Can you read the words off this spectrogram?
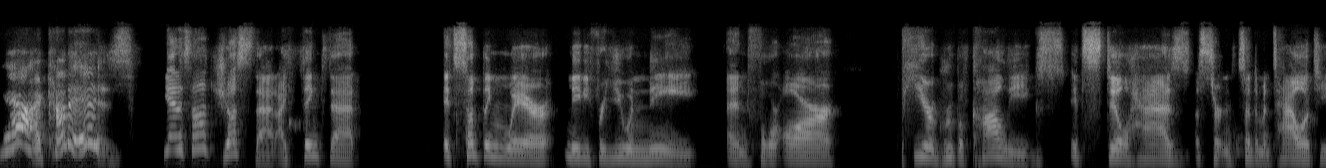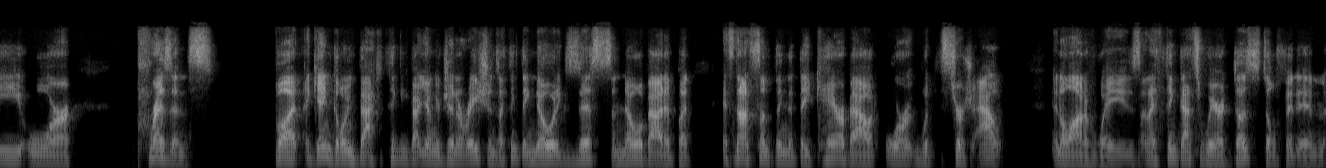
yeah, it kind of is. Yeah, and it's not just that. I think that it's something where maybe for you and me and for our peer group of colleagues, it still has a certain sentimentality or presence. But again, going back to thinking about younger generations, I think they know it exists and know about it, but it's not something that they care about or would search out in a lot of ways. And I think that's where it does still fit in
